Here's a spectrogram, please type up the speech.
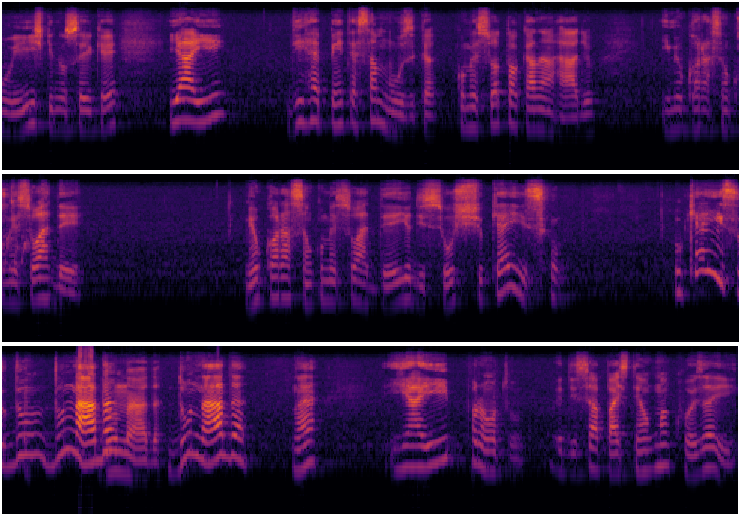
uísque, não sei o quê, e aí, de repente, essa música começou a tocar na rádio e meu coração começou a arder. Meu coração começou a arder e eu disse, oxe, o que é isso? O que é isso? Do, do nada. Do nada. Do nada, né? E aí, pronto, eu disse, rapaz, tem alguma coisa aí.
